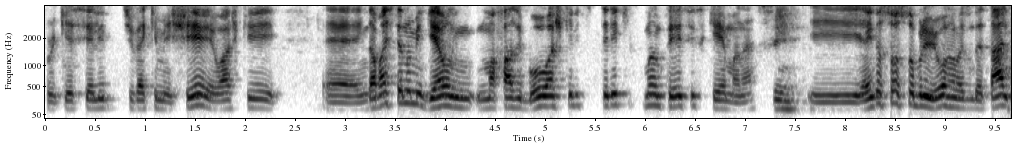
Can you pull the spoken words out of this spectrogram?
porque se ele tiver que mexer, eu acho que é, ainda mais tendo o Miguel em uma fase boa, acho que ele teria que manter esse esquema, né? Sim. E ainda só sobre o Johan, mais um detalhe:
